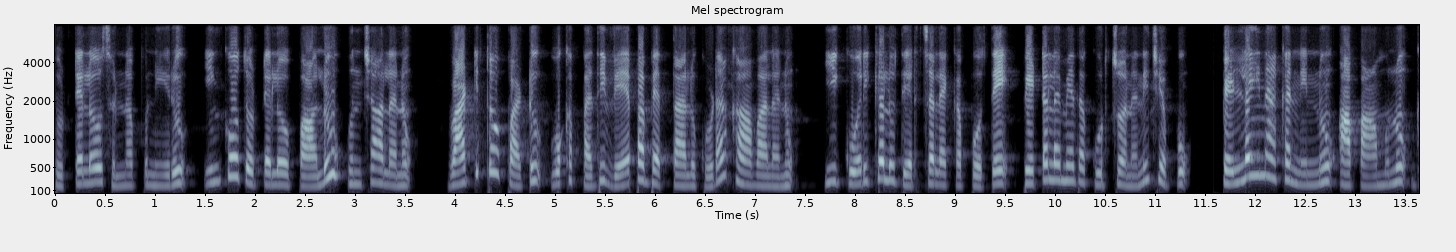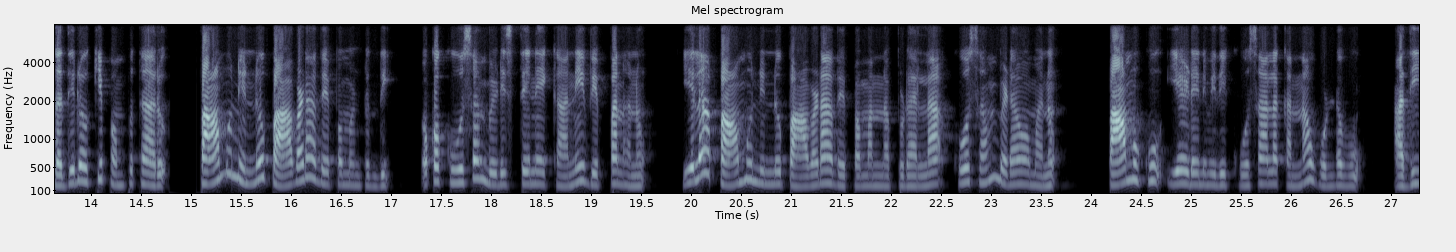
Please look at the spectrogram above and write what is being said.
తొట్టెలో సున్నపు నీరు ఇంకో తొట్టెలో పాలు ఉంచాలను. వాటితో పాటు ఒక పది వేప బెత్తాలు కూడా కావాలను. ఈ కోరికలు తీర్చలేకపోతే పీటల మీద కూర్చోనని చెప్పు. పెళ్ళైనాక నిన్ను ఆ పామును గదిలోకి పంపుతారు. పాము నిన్ను పావడా విప్పమంటుంది ఒక కూసం విడిస్తేనే కాని విప్పనను. ఇలా పాము నిన్ను పావడా విప్పమన్నప్పుడల్లా కోసం విడవమను. పాముకు ఏడెనిమిది కోసాల కన్నా ఉండవు. అది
